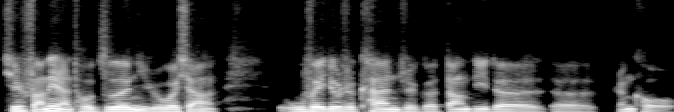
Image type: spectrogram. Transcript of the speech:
其实房地产投资，你如果想，无非就是看这个当地的呃人口，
